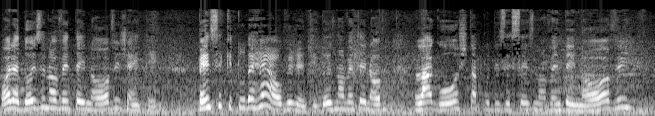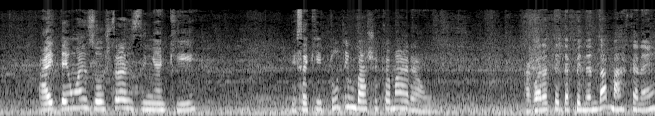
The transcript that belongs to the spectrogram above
Olha, R$2,99, gente. Pense que tudo é real, viu, gente? R$2,99. Lagosta por R$16,99. Aí tem umas ostrazinhas aqui. Isso aqui tudo embaixo é camarão. Agora tá dependendo da marca, né?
